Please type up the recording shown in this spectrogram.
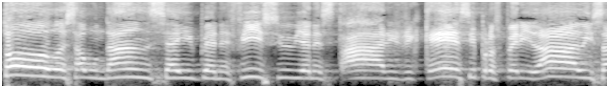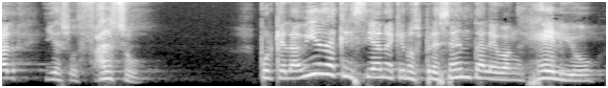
Todo es abundancia y beneficio y bienestar y riqueza y prosperidad y sal. Y eso es falso. Porque la vida cristiana que nos presenta el Evangelio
